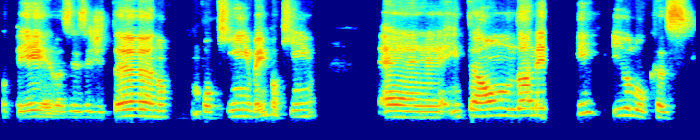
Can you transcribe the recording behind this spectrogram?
roteiro, às vezes editando um pouquinho, bem pouquinho. É, então, Dona Eli e o Lucas.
